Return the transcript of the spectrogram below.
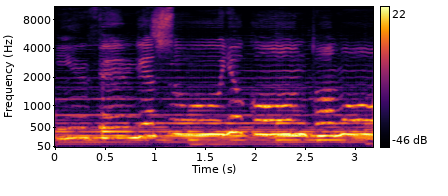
Incendia suyo con tu amor.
